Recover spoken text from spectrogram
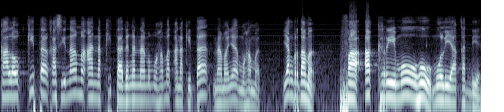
Kalau kita kasih nama anak kita dengan nama Muhammad, anak kita namanya Muhammad. Yang pertama, fa'akrimuhu, muliakan dia.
